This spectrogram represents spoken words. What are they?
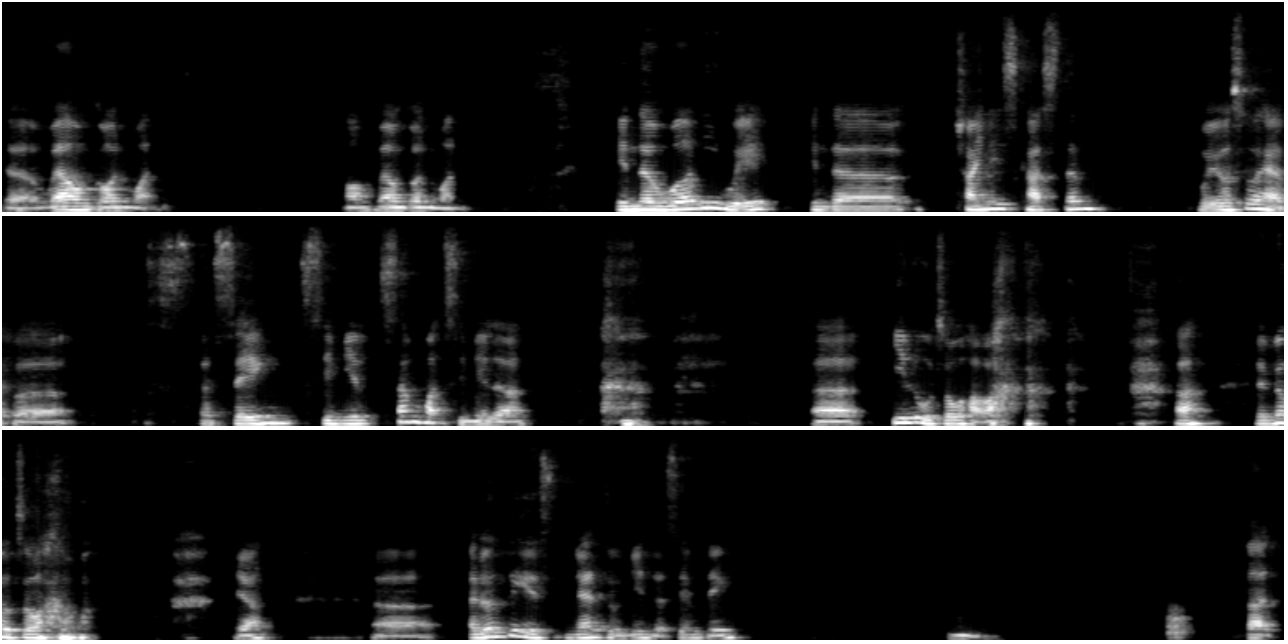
the well gone one, or well gone one. In the worldly way, in the Chinese custom, we also have a, a saying similar, somewhat similar. 呃，一路走好啊，啊，有没有走好 ？Yeah，呃、uh,，I don't think it's meant to mean the same thing. Hmm. But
